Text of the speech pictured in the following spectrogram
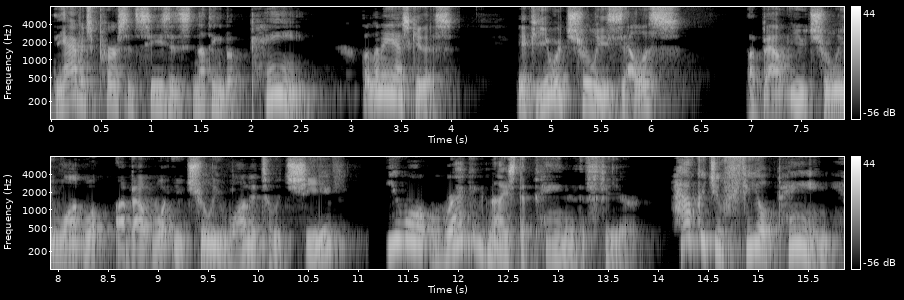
The average person sees it as nothing but pain. But let me ask you this. If you were truly zealous about you truly want about what you truly wanted to achieve, you won't recognize the pain or the fear. How could you feel pain?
